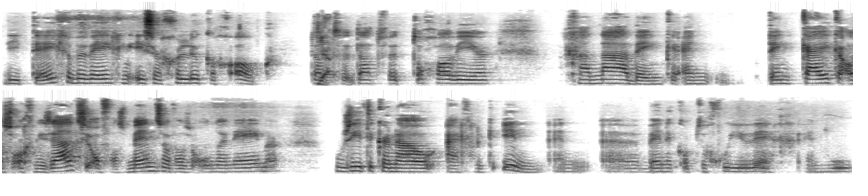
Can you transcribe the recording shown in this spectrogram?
die tegenbeweging is er gelukkig ook. Dat, Ja. dat we toch wel weer gaan nadenken en denk, kijken als organisatie of als mens of als ondernemer. hoe zit ik er nou eigenlijk in? En eh, ben ik op de goede weg? En hoe...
